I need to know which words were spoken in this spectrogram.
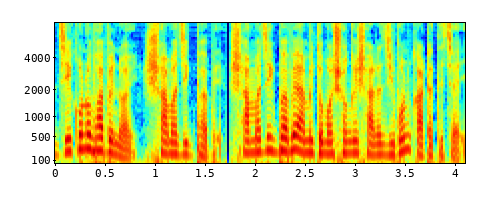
যে কোনোভাবে নয়, সামাজিকভাবে। সামাজিকভাবে আমি তোমার সঙ্গে সারা জীবন কাটাতে চাই।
